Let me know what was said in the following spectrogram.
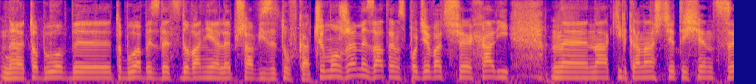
e, to, byłoby, to byłaby zdecydowanie lepsza wizytówka. Czy możemy zatem spodziewać się hali e, na kilkanaście tysięcy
